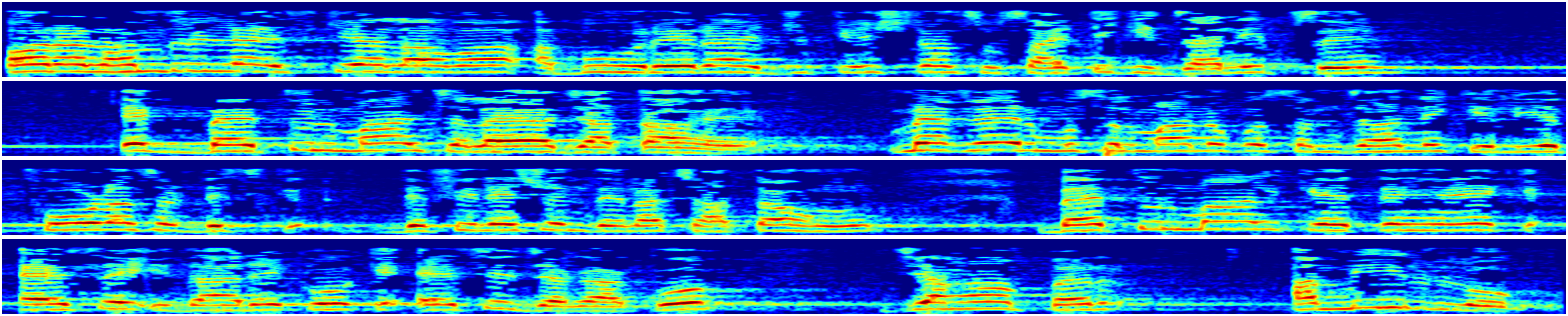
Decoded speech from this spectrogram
اور الحمدللہ اس کے علاوہ ابو ہریرا ایجوکیشنل سوسائٹی کی جانب سے ایک بیت المال چلایا جاتا ہے۔ میں غیر مسلمانوں کو سمجھانے کے لیے تھوڑا سا ڈیفینیشن دینا چاہتا ہوں۔ بیت المال کہتے ہیں ایک ایسے ادارے کو، کہ ایسے جگہ کو جہاں پر امیر لوگ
